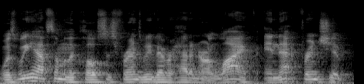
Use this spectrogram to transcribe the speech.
was we have some of the closest friends we've ever had in our life, and that friendship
